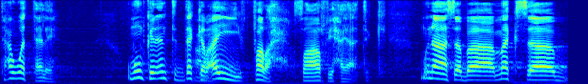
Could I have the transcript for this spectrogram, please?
تعودت عليه. وممكن أنت تتذكر آه. أي فرح صار في حياتك. مناسبة مكسب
